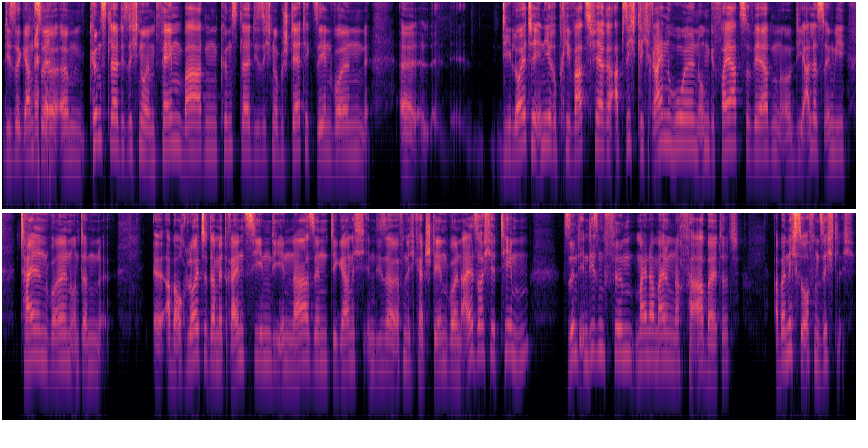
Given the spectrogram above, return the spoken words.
diese ganze ähm, Künstler, die sich nur im Fame baden, Künstler, die sich nur bestätigt sehen wollen, äh, die Leute in ihre Privatsphäre absichtlich reinholen, um gefeiert zu werden, und die alles irgendwie teilen wollen und dann äh, aber auch Leute damit reinziehen, die ihnen nahe sind, die gar nicht in dieser Öffentlichkeit stehen wollen. All solche Themen sind in diesem Film meiner Meinung nach verarbeitet, aber nicht so offensichtlich.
